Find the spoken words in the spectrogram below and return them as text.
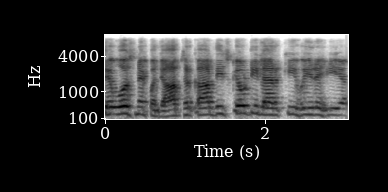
ਤੇ ਉਸ ਨੇ ਪੰਜਾਬ ਸਰਕਾਰ ਦੀ ਸਿਕਿਉਰਿਟੀ ਲੈ ਰੱਖੀ ਹੋਈ ਰਹੀ ਹੈ।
